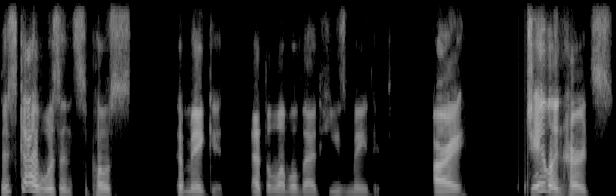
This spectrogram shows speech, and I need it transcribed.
this guy wasn't supposed to make it at the level that he's made it. All right. Jalen Hurts,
